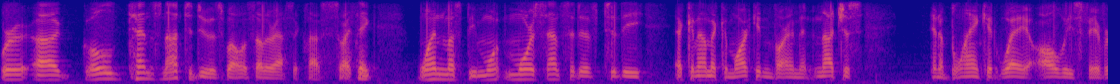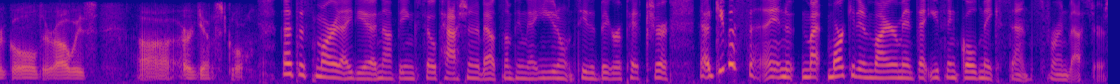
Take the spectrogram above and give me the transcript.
where uh, gold tends not to do as well as other asset classes. So I think one must be more, more sensitive to the economic and market environment, and not just in a blanket way always favor gold or always uh, are against gold. That's a smart idea, not being so passionate about something that you don't see the bigger picture. Now, give us a market environment that you think gold makes sense for investors.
